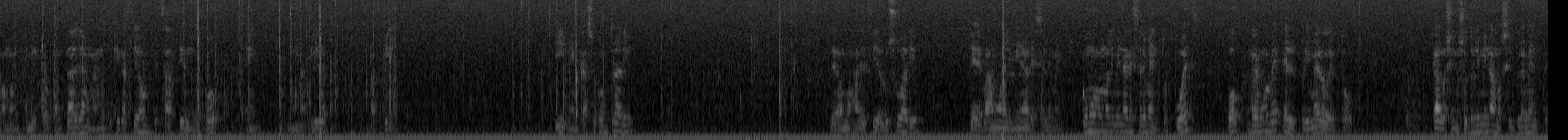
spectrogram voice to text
vamos a imprimir por pantalla una notificación que está haciendo pop en una pila vacía y en caso contrario le vamos a decir al usuario que vamos a eliminar ese elemento. ¿cómo vamos a eliminar ese elemento? pues pop remueve el primero del todo. Claro, si nosotros eliminamos simplemente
